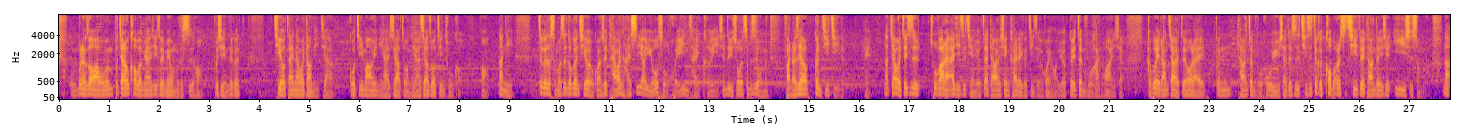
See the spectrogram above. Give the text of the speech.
我们不能说啊，我们不加入 COP 没关系，所以没有我们的事哈，不行，这个气候灾难会到你家。国际贸易你还是要做，你还是要做进出口，哦，那你这个是什么事都跟气候有关，所以台湾还是要有所回应才可以，甚至于说是不是我们反而是要更积极的？那嘉伟这次出发来埃及之前，有在台湾先开了一个记者会，哈，有对政府喊话一下，可不可以让嘉伟最后来跟台湾政府呼吁一下，就是其实这个 COP 二十七对台湾的一些意义是什么？那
